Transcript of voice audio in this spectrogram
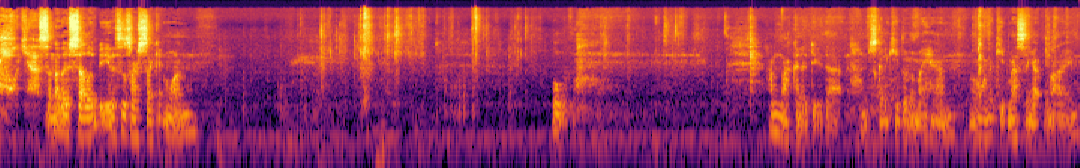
Oh, yes, another Celebi. This is our second one. Well, I'm not going to do that. I'm just going to keep them in my hand. I don't want to keep messing up mine.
